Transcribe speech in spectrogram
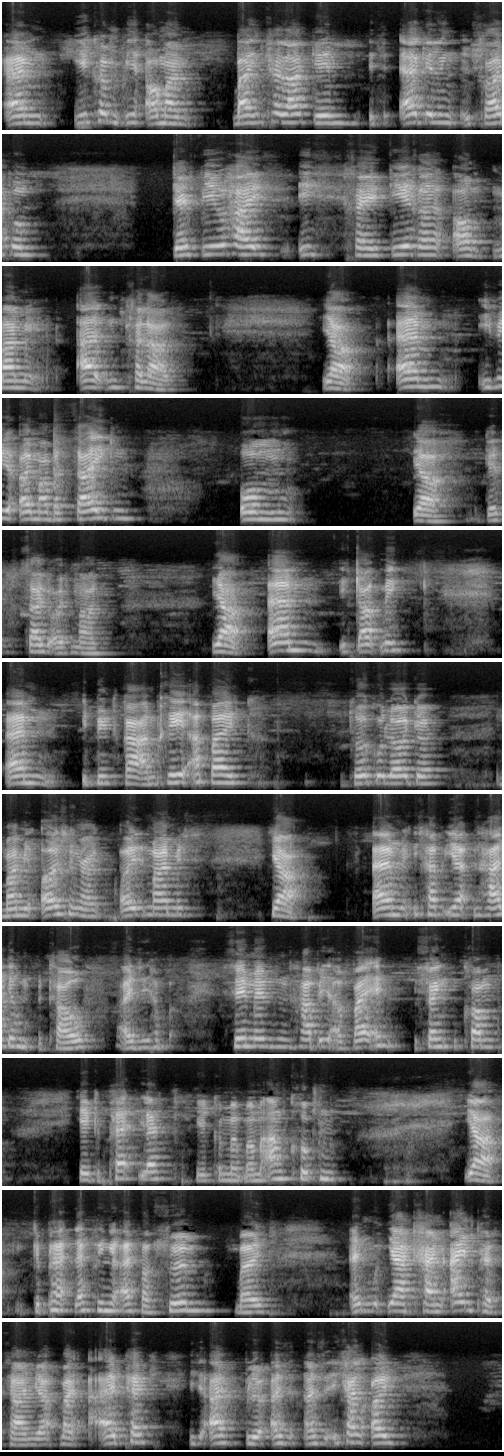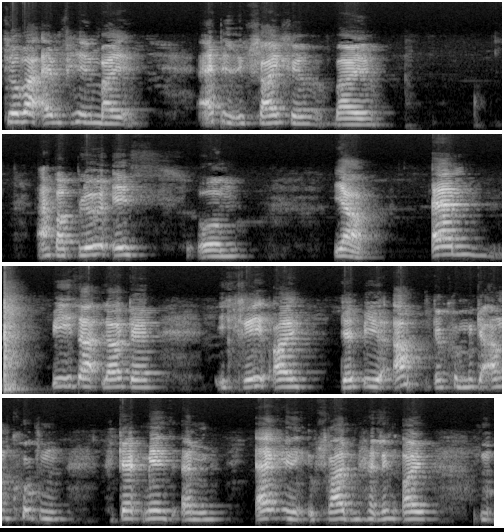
ähm, ihr könnt mir auch mal meinen Kanal geben, ist Ergeling Schreibung. Der Video heißt, ich reagiere auf meinen alten Kanal. Ja, ähm, ich will euch mal was zeigen, um, ja, das zeige ich euch mal. Ja, ähm, ich glaube mich, ähm, ich bin gerade am Dreharbeit, Turko Leute, ich meine mit euch, euch mal mich, ja, ähm, ich habe ihr einen Halterung gekauft, also ich habe Siemens habe ich auf Weihnachten geschenkt bekommen, hier gepaddelt, hier können wir mal angucken. Ja, gepaddelt finde ich einfach schön, weil es muss ja kein iPad sein, ja, weil iPad ist einfach blöd. Also, also ich kann euch super empfehlen, weil Apple ist scheiße, weil einfach blöd ist, um, ja, ähm, wie gesagt, Leute, ich rede euch das Video ab, da könnt ihr angucken, gebt mir, ähm, schreiben, hätte euch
